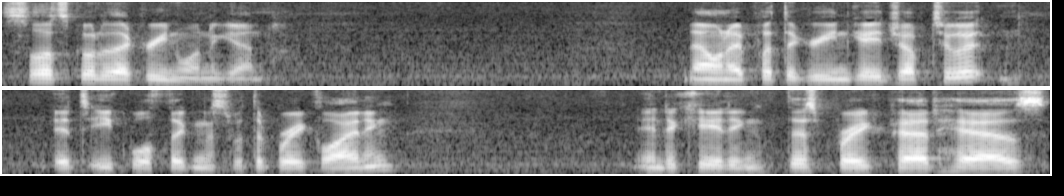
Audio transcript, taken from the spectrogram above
So let's go to that green one again. Now when I put the green gauge up to it, it's equal thickness with the brake lining, indicating this brake pad has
